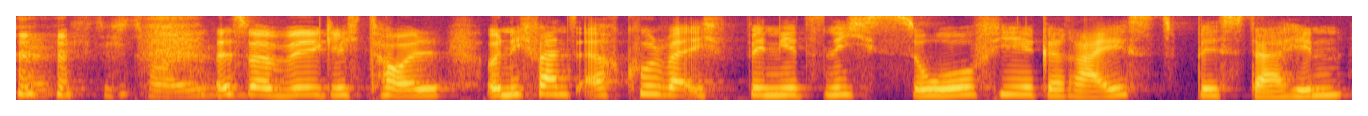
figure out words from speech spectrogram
Ja, richtig toll. Es war wirklich toll. Und ich fand es auch cool, weil ich bin jetzt nicht so viel gereist bis dahin.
